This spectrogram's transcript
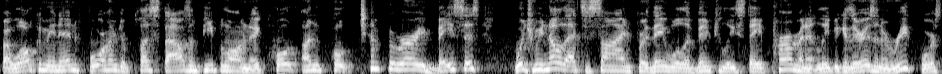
by welcoming in 400 plus thousand people on a quote unquote temporary basis, which we know that's a sign for they will eventually stay permanently because there isn't a recourse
